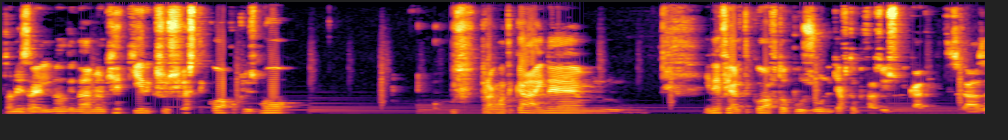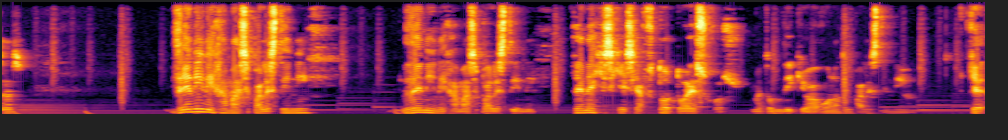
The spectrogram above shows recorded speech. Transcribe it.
των Ισραηλινών Δυνάμεων και κήρυξε ουσιαστικό αποκλεισμό πραγματικά είναι, είναι εφιαλτικό αυτό που ζουν και αυτό που θα ζήσουν οι κάτοικοι της Γάζας δεν είναι η Χαμάς η Παλαιστίνη δεν είναι η Χαμάς η Παλαιστίνη. Δεν έχει σχέση αυτό το έσχος με τον δίκαιο αγώνα των Παλαιστινίων. Και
